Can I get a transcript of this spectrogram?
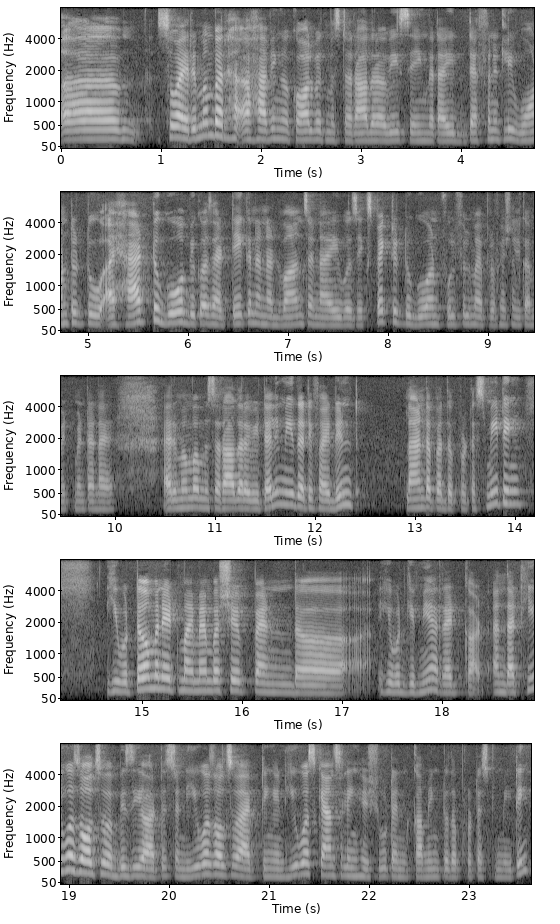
Um, so I remember ha having a call with Mr. Radha Ravi saying that I definitely wanted to, I had to go because I had taken an advance and I was expected to go and fulfill my professional commitment. And I, I remember Mr. Radha Ravi telling me that if I didn't land up at the protest meeting, he would terminate my membership and uh, he would give me a red card. And that he was also a busy artist and he was also acting and he was cancelling his shoot and coming to the protest meeting.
